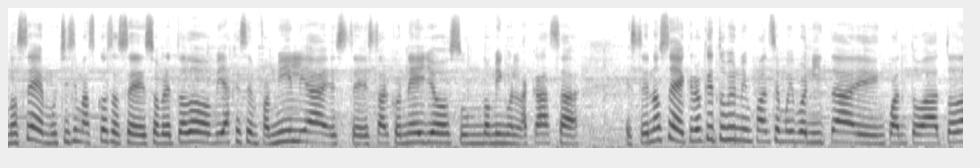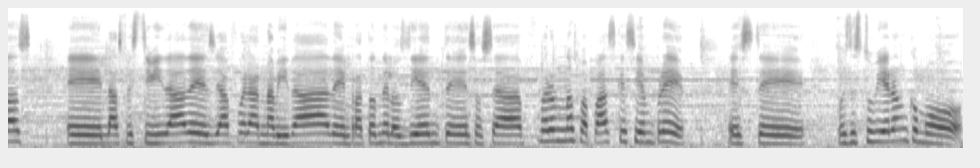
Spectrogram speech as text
no sé, muchísimas cosas, eh, sobre todo viajes en familia, este, estar con ellos, un domingo en la casa. Este, no sé, creo que tuve una infancia muy bonita en cuanto a todas eh, las festividades, ya fuera Navidad, el ratón de los dientes, o sea, fueron unos papás que siempre este, pues estuvieron como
